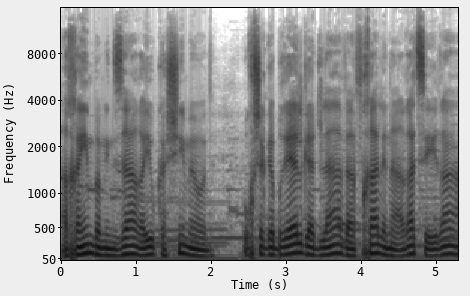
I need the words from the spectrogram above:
החיים במנזר היו קשים מאוד, וכשגבריאל גדלה והפכה לנערה צעירה,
